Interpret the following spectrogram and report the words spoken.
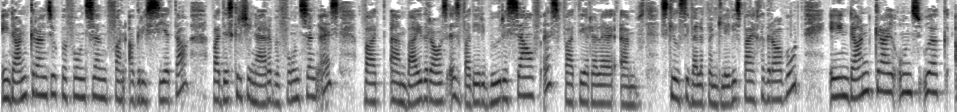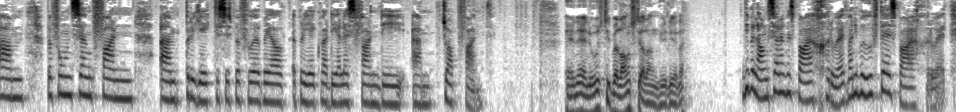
en dan kry ons ook befondsing van Agriseta wat diskresionêre befondsing is wat ehm um, bydraes is wat deur die boere self is wat deur hulle ehm um, skills development levies bygedra word en dan kry ons ook ehm um, befondsing van ehm um, projekte soos byvoorbeeld 'n projek wat deel is van die ehm um, job fund. En en hoe is die belangstelling Helene? Die belangstelling is baie groot want die behoefte is baie groot.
